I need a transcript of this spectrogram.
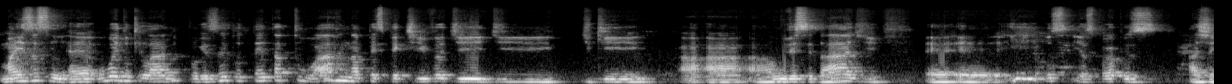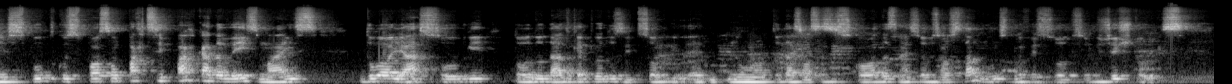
Mas, assim, é, o EducLab, por exemplo, tenta atuar na perspectiva de, de, de que a, a, a universidade é, é, e, os, e os próprios agentes públicos possam participar cada vez mais do olhar sobre todo o dado que é produzido sobre, é, no âmbito das nossas escolas, né, sobre os nossos alunos, professores, sobre os gestores.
